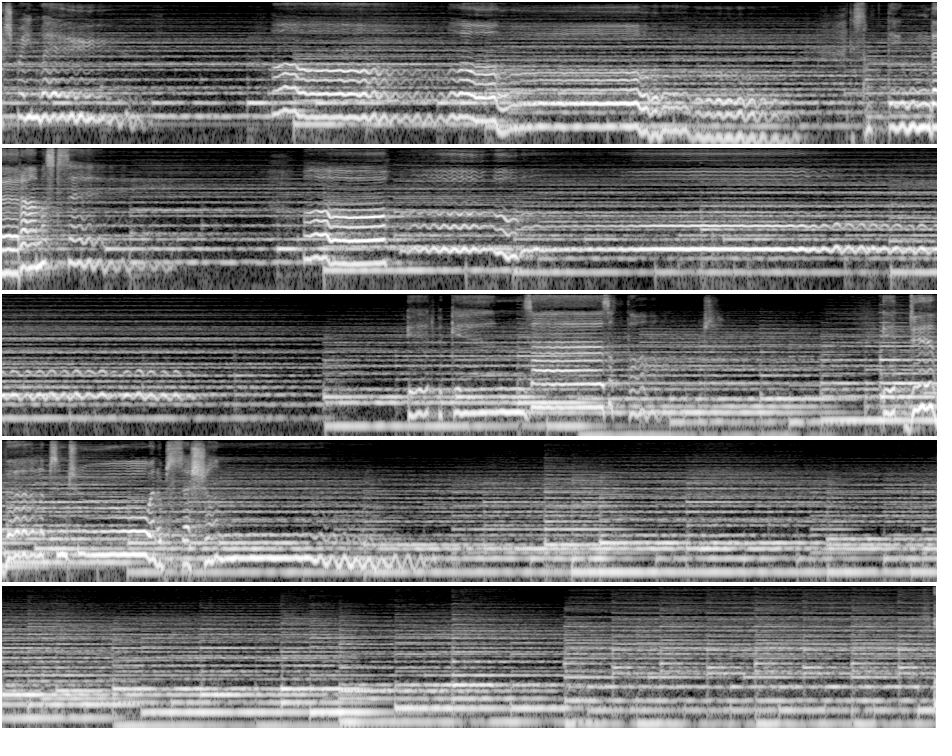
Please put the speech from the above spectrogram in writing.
fresh green wave. Oh oh, oh, oh, there's something that I must say. Develops into an obsession.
